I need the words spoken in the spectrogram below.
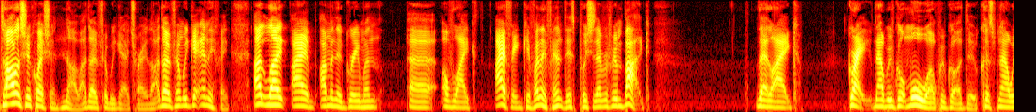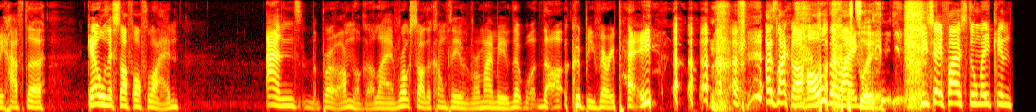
to answer your question, no, I don't think we get a trailer. I don't think we get anything. I like, I, I'm in agreement uh, of like, I think if anything, this pushes everything back. They're like, great, now we've got more work we've got to do because now we have to get all this stuff offline. And bro, I'm not gonna lie, Rockstar, the company, remind me that that could be very petty. As like a whole, they're like. GTA 5 still making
